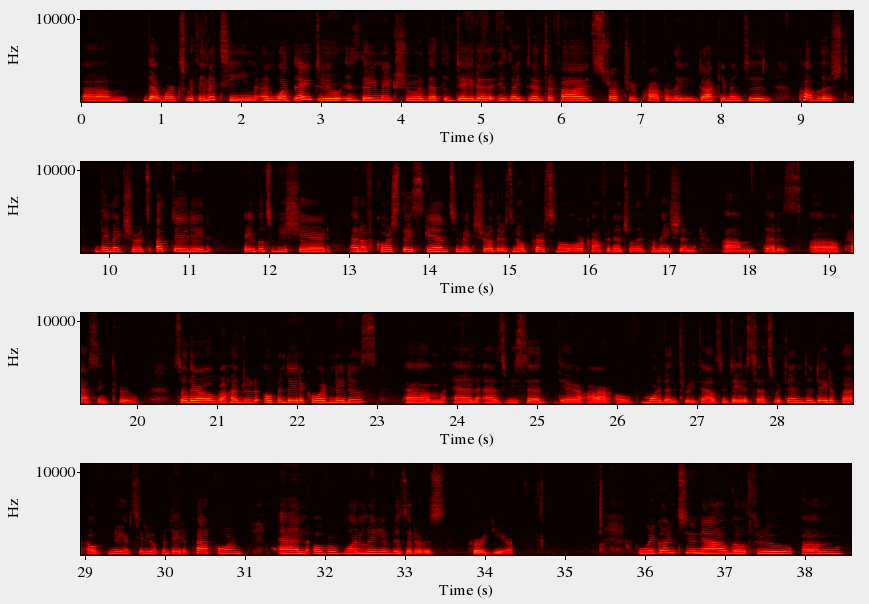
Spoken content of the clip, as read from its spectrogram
um, that works within a team. And what they do is they make sure that the data is identified, structured properly, documented, published. They make sure it's updated, able to be shared. And of course, they scan to make sure there's no personal or confidential information um, that is uh, passing through. So there are over 100 open data coordinators. Um, and as we said, there are more than 3,000 data sets within the data New York City Open Data Platform and over 1 million visitors per year. We're going to now go through um,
